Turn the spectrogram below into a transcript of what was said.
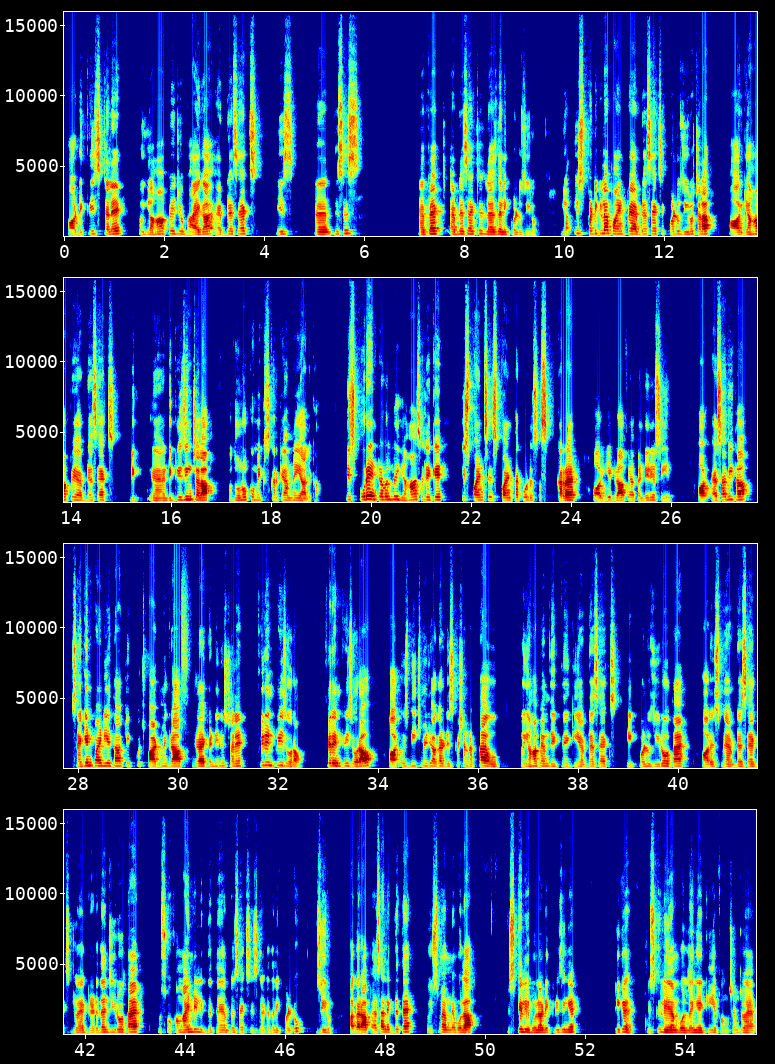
और डिक्रीज चले तो यहाँ पे जो आएगा f dash x is this is f x f dash x is less than equal to zero या इस पर्टिकुलर पॉइंट पे f dash x equal to zero चला और यहाँ पे एफ़ डेस एक्स डिक्रीजिंग चला तो दोनों को मिक्स करके हमने यहाँ लिखा। इस पूरे इंटरवल में यहाँ से लेके इस पॉइंट से इस पॉइंट तक वो डिस्कस कर रहा है और ये ग्राफ यहाँ कंटिन्यूस ही है। और ऐसा भी था सेकेंड पॉइंट ये था कि कुछ पार्ट में ग्राफ जो है कंटिन्यूस चले, फिर इंक्रीज हो रहा हो, फिर इंक्रीज हो रहा हो और इस बीच में जो अगर डिस्कशन रखता है वो तो यहाँ पे हम देखते हैं कि f dash x equal to zero होता है और इसमें एफ़ डेस एक्स जो है ग्रेटर देन ज़ीरो होता है उसको कमाइंडली लिख देते हैं dash x is greater than equal to zero अगर आप ऐसा लिख देते हैं तो इसमें हमने बोला, इसके लिए बोला डिक्रीजिंग है, ठीक है? इसके लिए हम बोल देंगे कि ये फ़ंक्शन जो है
